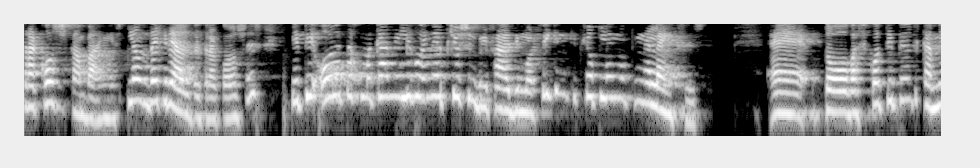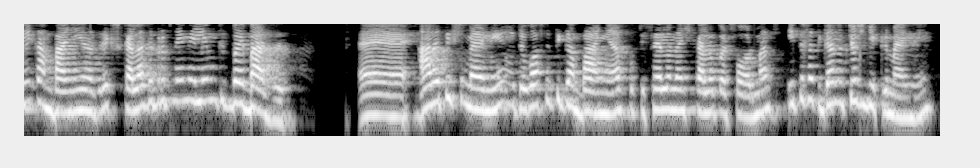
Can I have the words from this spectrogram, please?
300 καμπάνιες. Πλέον δεν χρειάζονται 300, γιατί όλα τα έχουμε κάνει λίγο, είναι πιο simplified η μορφή και είναι και πιο απλό να την ελέγξεις. Ε, το βασικό tip είναι ότι καμία καμπάνια για να τρέξεις καλά δεν πρέπει να είναι limited by budget. Ε, άρα τι σημαίνει ότι εγώ αυτή την καμπάνια που τη θέλω να έχει καλό performance, είτε θα την κάνω πιο συγκεκριμένη,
